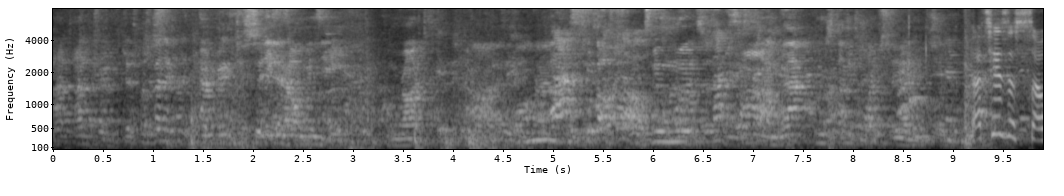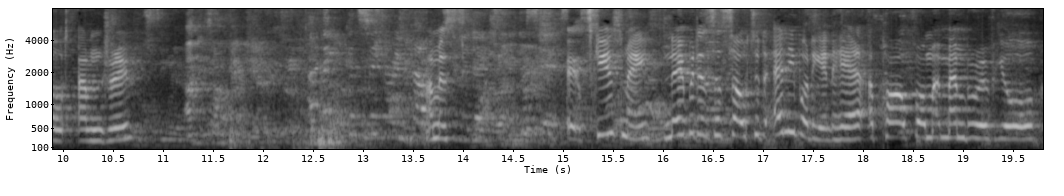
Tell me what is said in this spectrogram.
Andrew, just, just, Andrew, just sit down with me. Come right. That's We've got assault. two words at That's time. That can stand to That is assault, Andrew. And it's on video. I think considering how I'm. Excuse me, nobody's assaulted anybody in here apart from a member of your.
